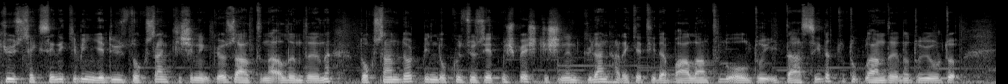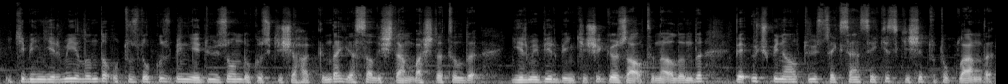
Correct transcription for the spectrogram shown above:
282.790 kişinin gözaltına alındığını, 94.975 kişinin Gülen hareketiyle bağlantılı olduğu iddiasıyla tutuklandığını duyurdu. 2020 yılında 39.719 kişi hakkında yasal işlem başlatıldı. 21.000 kişi gözaltına alındı ve 3.688 kişi tutuklandı.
